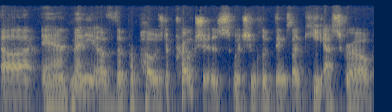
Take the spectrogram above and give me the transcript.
uh, and many of the proposed approaches, which include things like key escrow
